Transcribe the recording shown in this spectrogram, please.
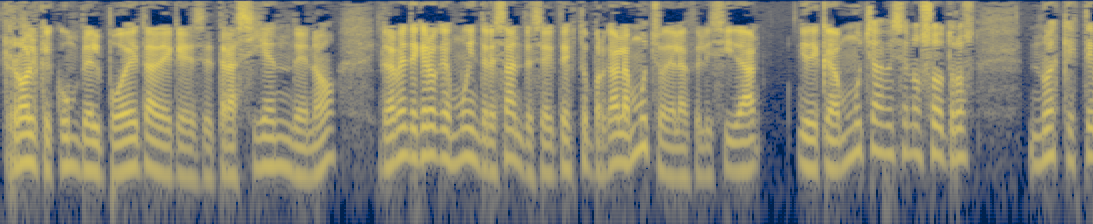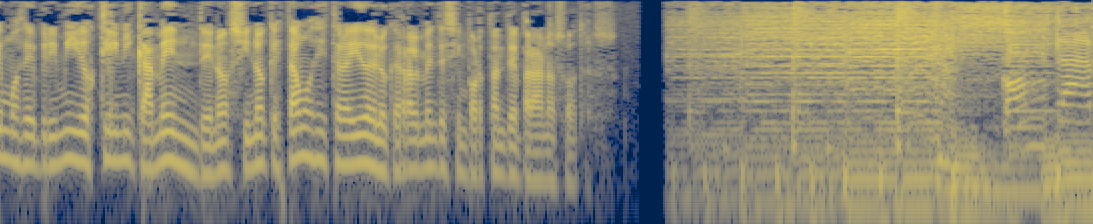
rol que cumple el poeta de que se trasciende, ¿no? Y realmente creo que es muy interesante ese texto porque habla mucho de la felicidad y de que muchas veces nosotros no es que estemos deprimidos clínicamente, ¿no? sino que estamos distraídos de lo que realmente es importante para nosotros. Comprar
